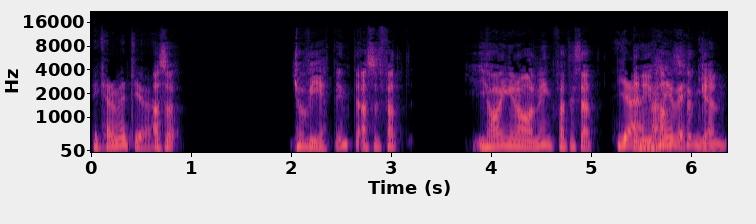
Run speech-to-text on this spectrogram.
Det kan den väl inte göra? Alltså, jag vet inte. Alltså för att jag har ingen aning för att det är så att den är ju Hjärnan är halshuggen.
